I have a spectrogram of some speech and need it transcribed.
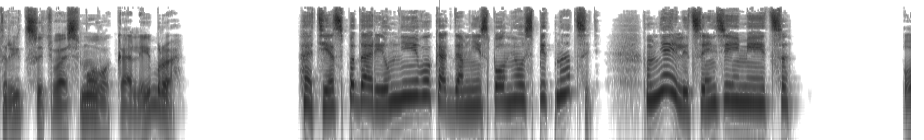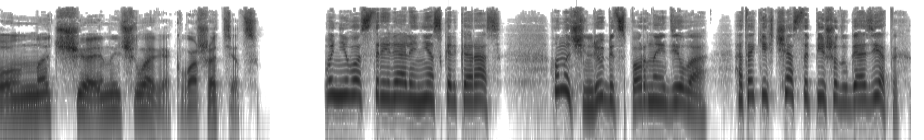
38-го калибра? Отец подарил мне его, когда мне исполнилось 15. У меня и лицензия имеется. Он отчаянный человек, ваш отец. В него стреляли несколько раз. Он очень любит спорные дела, а таких часто пишут в газетах.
